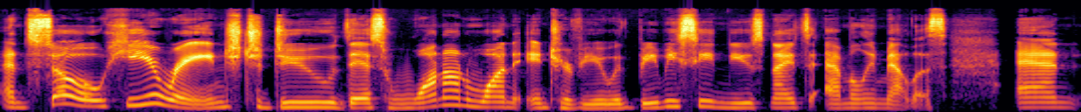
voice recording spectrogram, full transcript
And so he arranged to do this one on one interview with BBC Newsnight's Emily Maitlis. And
